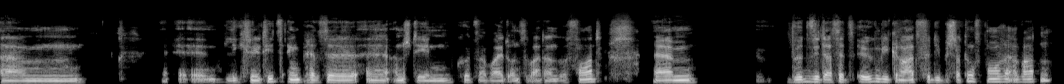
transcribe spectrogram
ähm, äh, Liquiditätsengpässe äh, anstehen, Kurzarbeit und so weiter und so fort. Ähm, würden Sie das jetzt irgendwie gerade für die Bestattungsbranche erwarten?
